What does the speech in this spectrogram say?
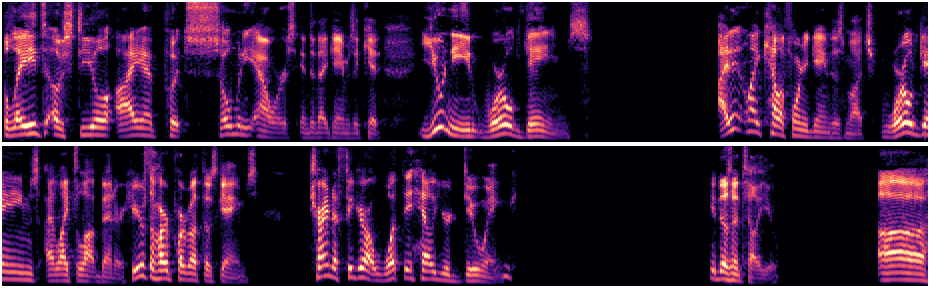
Blades of Steel. I have put so many hours into that game as a kid. You need World Games. I didn't like California games as much. World Games, I liked a lot better. Here's the hard part about those games trying to figure out what the hell you're doing. It doesn't tell you. Uh,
